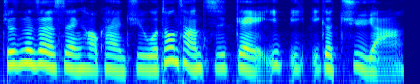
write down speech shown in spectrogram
就是那真的是很好看的剧。我通常只给一一一个剧啊，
